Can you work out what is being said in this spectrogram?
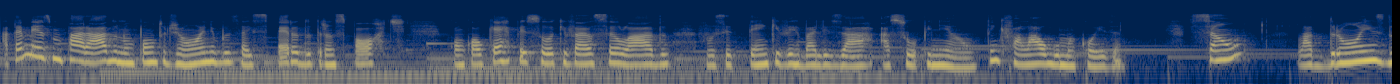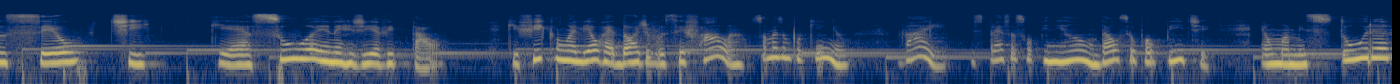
até mesmo parado num ponto de ônibus à espera do transporte, com qualquer pessoa que vai ao seu lado, você tem que verbalizar a sua opinião, tem que falar alguma coisa. São ladrões do seu ti, que é a sua energia vital, que ficam ali ao redor de você. Fala, só mais um pouquinho. Vai, expressa a sua opinião, dá o seu palpite. É uma mistura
